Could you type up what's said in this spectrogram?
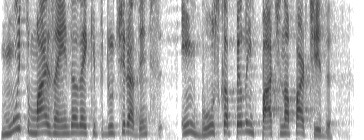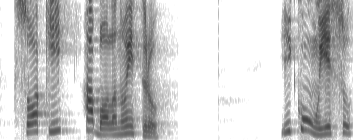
Muito mais ainda da equipe do Tiradentes em busca pelo empate na partida. Só que a bola não entrou. E com isso,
